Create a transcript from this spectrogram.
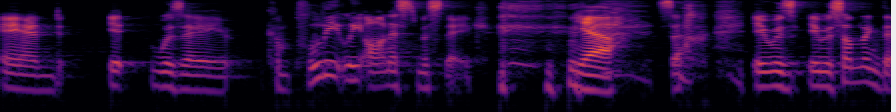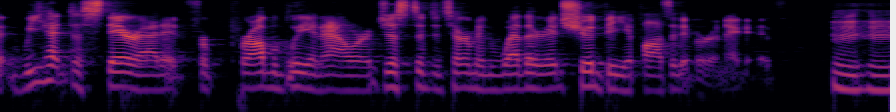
And it was a completely honest mistake. Yeah. so it was it was something that we had to stare at it for probably an hour just to determine whether it should be a positive or a negative. Mm-hmm.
